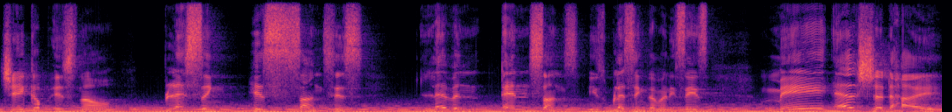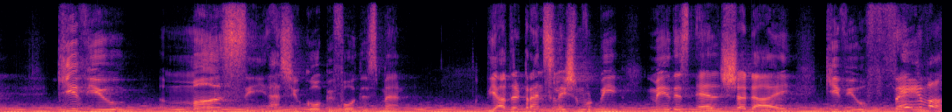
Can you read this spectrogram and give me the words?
Jacob is now blessing his sons, his 11, 10 sons. He's blessing them and he says, May El Shaddai give you mercy as you go before this man. The other translation would be, May this El Shaddai give you favor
